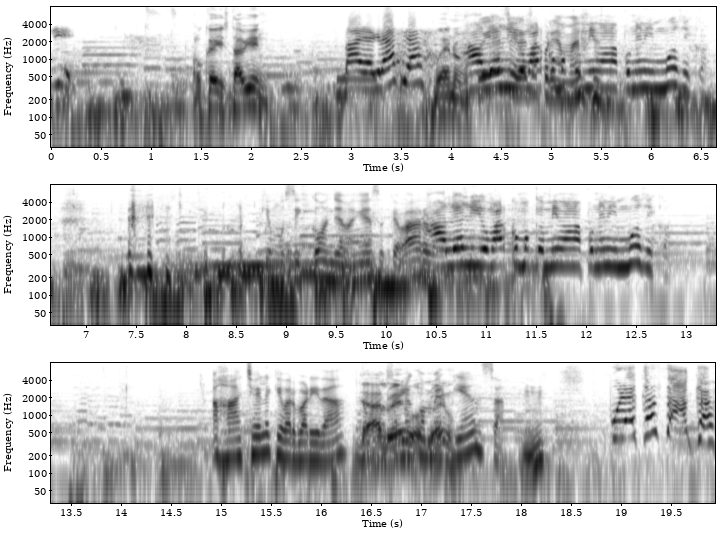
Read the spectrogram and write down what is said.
Sí. Ok, está bien. Vaya, gracias. Bueno. Ah, Cuídense, gracias por como llamar. que me iban a poner mi música. qué musicón llaman eso, qué bárbaro. Ah, Leslie y Omar como que me iban a poner mi música. Ajá, Chele, qué barbaridad. Ya, luego, comer luego. piensa. ¿Mm? Pura casaca.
